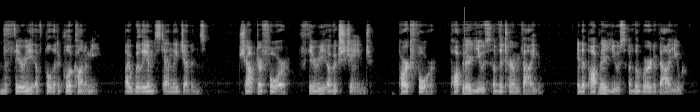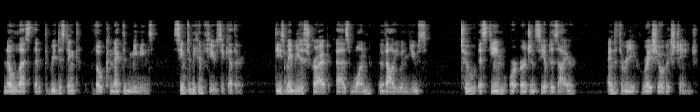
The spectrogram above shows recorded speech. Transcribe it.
The Theory of Political Economy by William Stanley Jevons Chapter 4 Theory of Exchange Part IV Popular Use of the Term Value In the popular use of the word value, no less than three distinct though connected meanings seem to be confused together. These may be described as (1) value in use, (2) esteem or urgency of desire, and (3) ratio of exchange.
